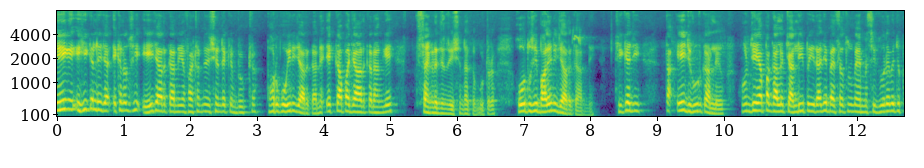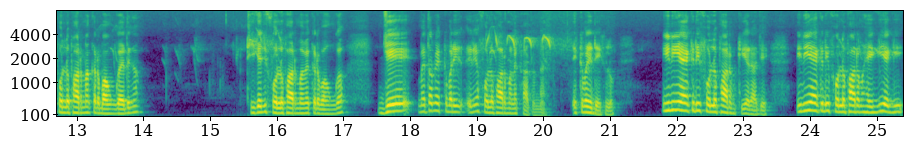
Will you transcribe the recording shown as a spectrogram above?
ਇਹ ਇਹੀ ਗੱਲ ਯਾਦ ਇੱਕ ਤਾਂ ਤੁਸੀਂ ਇਹ ਯਾਦ ਕਰਨੀ ਹੈ ਫਸਟ ਜਨਰੇਸ਼ਨ ਦੇ ਕੰਪਿਊਟਰ ਹੋਰ ਕੋਈ ਨਹੀਂ ਯਾਦ ਕਰਨੇ। ਇੱਕ ਆਪਾਂ ਯਾਦ ਕਰਾਂਗੇ ਸੈਕੰਡ ਜਨਰੇਸ਼ਨ ਦਾ ਕੰਪਿਊਟਰ ਹੋਰ ਤੁਸੀਂ ਬਾਲੇ ਨਹੀਂ ਯਾਦ ਕਰਨੇ, ਠੀਕ ਹੈ ਜੀ? ਤਾਂ ਇਹ ਜ਼ਰੂਰ ਕਰ ਲਿਓ। ਹੁਣ ਜੇ ਆਪਾਂ ਗੱਲ ਚੱਲੀ ਪਈ, ਰਾਜੇ ਵੈਸੇ ਤੁਹਾਨੂੰ ਮੈਂ ਐਮਐਸਸੀਕਿਊ ਦੇ ਵਿੱਚ ਫੁੱਲ ਫਾਰਮਾ ਕਰਵਾਉਂਗਾ ਇਹਦੀਆਂ। ਠੀਕ ਹੈ ਜੀ ਫੁੱਲ ਫਾਰਮਾ ਮੈਂ ਕਰਵਾਉਂਗਾ। ਜੇ ਮੈਂ ਤੁਹਾਨੂੰ ਇੱਕ ਵਾਰੀ ਇਹਦੀਆਂ ਫੁੱਲ ਫਾਰਮਾ ਲਿਖਾ ਦਿੰਦਾ, ਇੱਕ ਵਾਰੀ ਦੇਖ ਲਓ। ਇਨੀ ਐਕ ਦੀ ਫੁੱਲ ਫਾਰਮ ਕੀ ਹੈ ਰਾਜੇ। ਇਨੀ ਐਕ ਦੀ ਫੁੱਲ ਫਾਰਮ ਹੈਗੀ ਹੈਗੀ।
